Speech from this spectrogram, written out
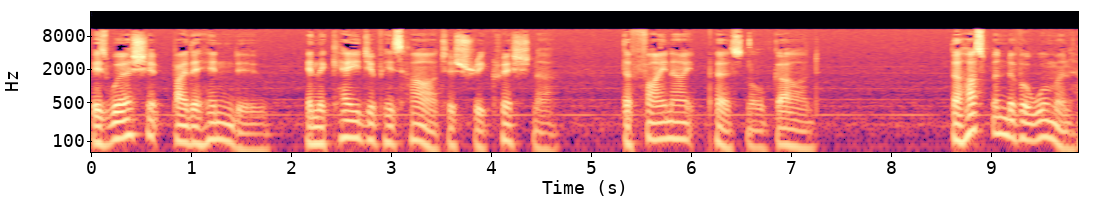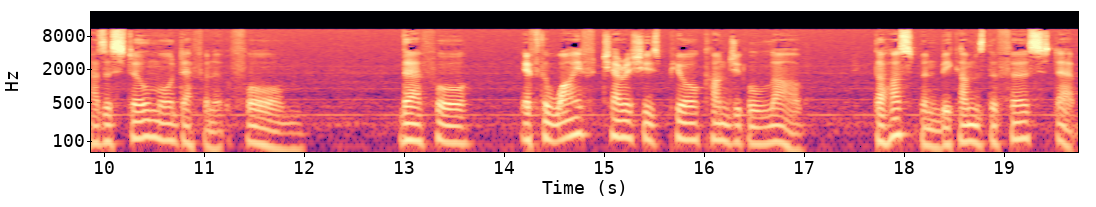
is worshipped by the Hindu in the cage of his heart as Sri Krishna, the finite personal God. The husband of a woman has a still more definite form. Therefore, if the wife cherishes pure conjugal love, the husband becomes the first step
